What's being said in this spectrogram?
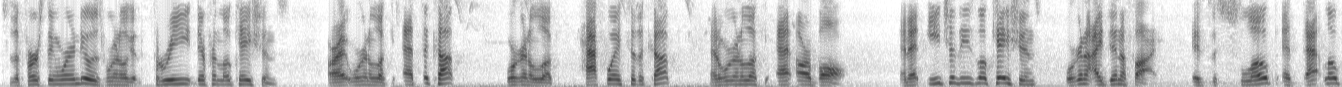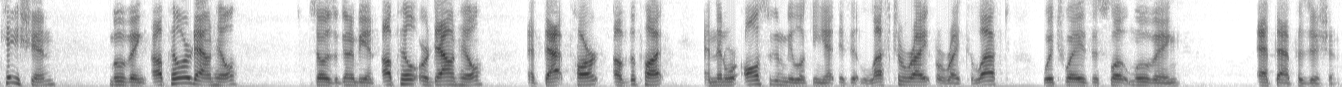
So the first thing we're going to do is we're going to look at three different locations. All right, we're going to look at the cup, we're going to look halfway to the cup, and we're going to look at our ball. And at each of these locations, we're going to identify is the slope at that location moving uphill or downhill, so is it going to be an uphill or downhill at that part of the putt? And then we're also going to be looking at, is it left to right or right to left? Which way is the slope moving at that position?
